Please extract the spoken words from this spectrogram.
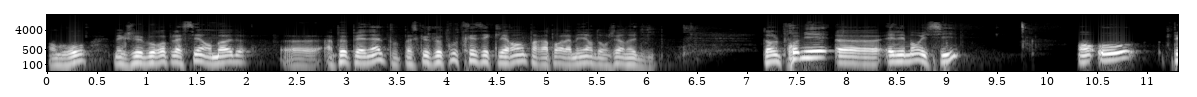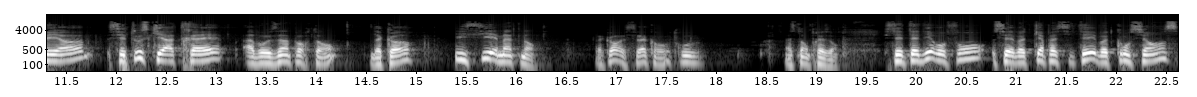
en gros, mais que je vais vous replacer en mode euh, un peu PNL parce que je le trouve très éclairant par rapport à la manière dont on gère notre vie. Dans le premier euh, élément ici, en haut, P1, c'est tout ce qui a trait à vos importants, d'accord? Ici et maintenant, d'accord? Et c'est là qu'on retrouve instant présent. C'est-à-dire, au fond, c'est votre capacité, votre conscience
